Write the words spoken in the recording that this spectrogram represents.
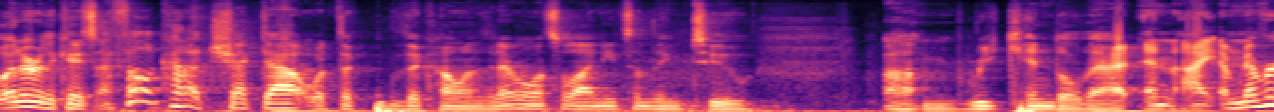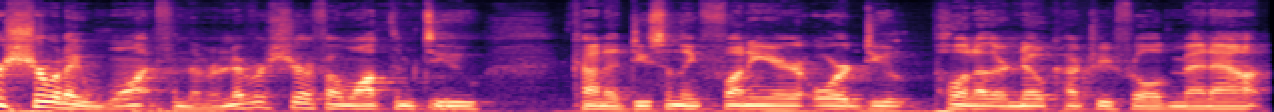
whatever the case, I felt kind of checked out with the the Coens, and every once in a while I need something to um, rekindle that. And I, I'm never sure what I want from them. I'm never sure if I want them to kind of do something funnier or do pull another No Country for Old Men out.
